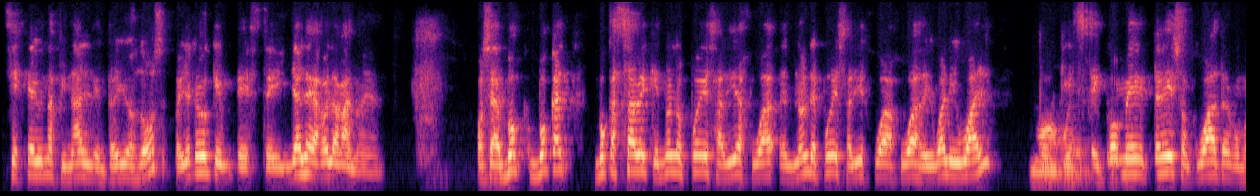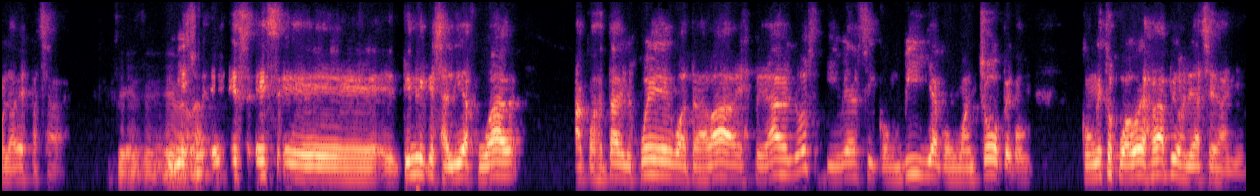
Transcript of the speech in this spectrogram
si es que hay una final entre ellos dos, pero yo creo que este, ya le agarró la mano. ya. O sea, Bo- Boca, Boca sabe que no lo puede salir a jugar, no le puede salir a jugar jugadas de igual a igual, porque puede. se come tres o cuatro como la vez pasada. Sí, sí, es Y es- verdad. es- es, eh, tiene que salir a jugar, a constatar el juego, a trabar, a esperarlos y ver si con Villa, con Guanchope, con, con estos jugadores rápidos le hace daño.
